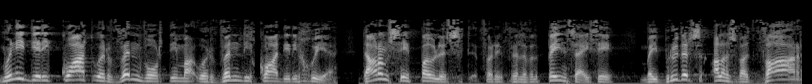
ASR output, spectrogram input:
moet nie dier die kwaad oorwin word nie, maar oorwin die kwaad dier die goeie. Daarom sê Paulus vir die Filippense, hy sê, my broeders, alles wat waar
